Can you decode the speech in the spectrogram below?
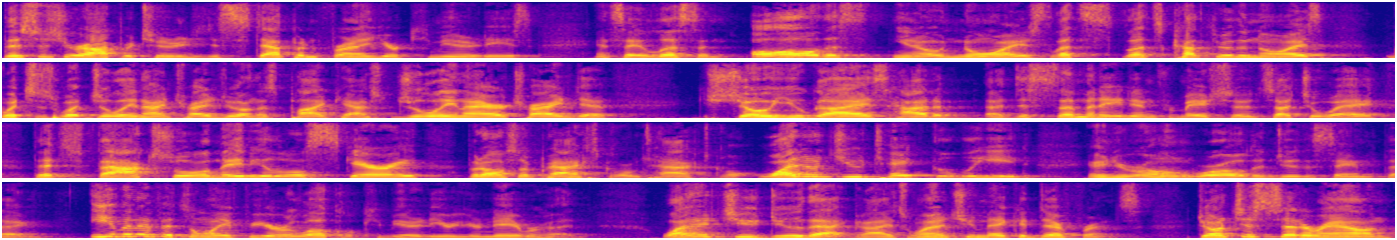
This is your opportunity to step in front of your communities and say, "Listen, all this you know noise. Let's let's cut through the noise," which is what Julie and I try to do on this podcast. Julie and I are trying to show you guys how to uh, disseminate information in such a way that's factual, maybe a little scary, but also practical and tactical. Why don't you take the lead in your own world and do the same thing? Even if it's only for your local community or your neighborhood. Why don't you do that, guys? Why don't you make a difference? Don't just sit around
